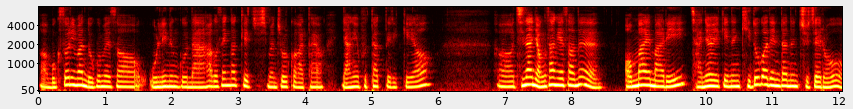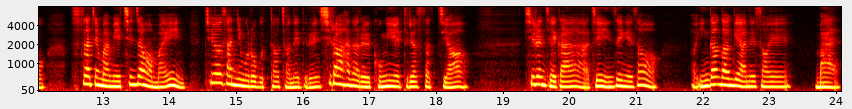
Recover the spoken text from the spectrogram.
어, 목소리만 녹음해서 올리는구나 하고 생각해 주시면 좋을 것 같아요. 양해 부탁드릴게요. 어, 지난 영상에서는 엄마의 말이 자녀에게는 기도가 된다는 주제로 수사직 마미의 친정 엄마인 최 여사님으로부터 전해들은 실화 하나를 공유해 드렸었지요. 실은 제가 제 인생에서 어, 인간관계 안에서의 말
